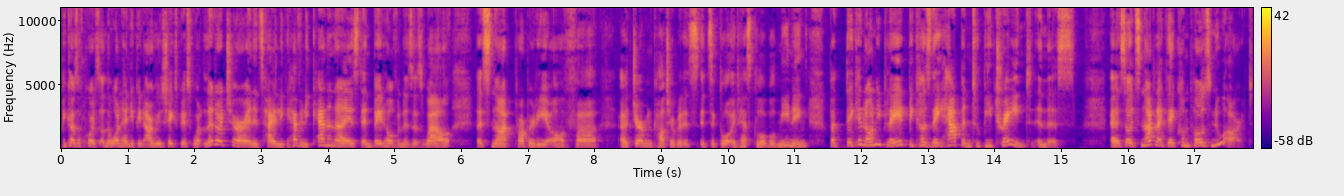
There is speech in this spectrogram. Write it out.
Because, of course, on the one hand, you can argue Shakespeare's world literature and it's highly, heavily canonized, and Beethoven is as well. It's not property of uh, German culture, but it's, it's a, it has global meaning. But they can only play it because they happen to be trained in this. Uh, so it's not like they compose new art.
